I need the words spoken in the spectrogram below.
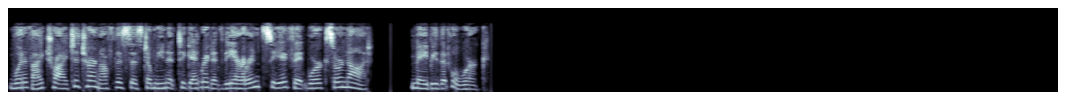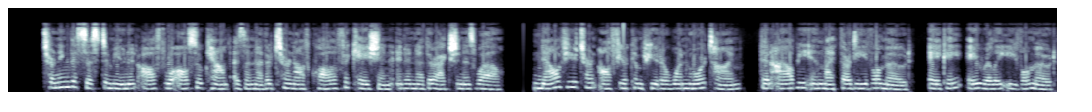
What if I try to turn off the system unit to get rid of the error and see if it works or not? Maybe that will work. Turning the system unit off will also count as another turn off qualification and another action as well. Now if you turn off your computer one more time, then I'll be in my third evil mode, aka really evil mode.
